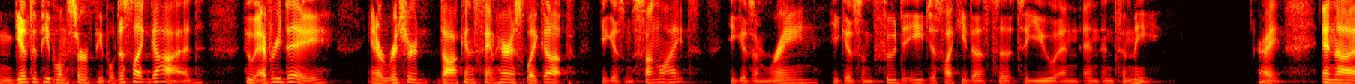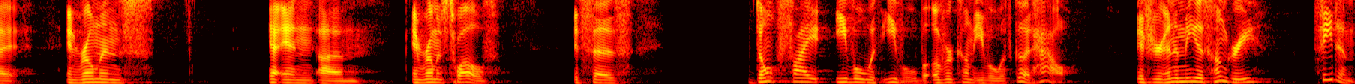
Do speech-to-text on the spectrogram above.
And give to people and serve people, just like God, who every day, you know, Richard Dawkins, Sam Harris wake up, he gives them sunlight, he gives them rain. He gives them food to eat, just like He does to, to you and, and, and to me. Right? And uh, in Romans, yeah, in, um, in Romans 12, it says, Don't fight evil with evil, but overcome evil with good. How? If your enemy is hungry, feed him.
